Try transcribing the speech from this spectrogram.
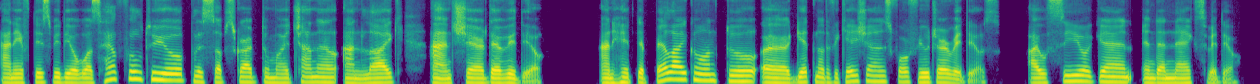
and if this video was helpful to you, please subscribe to my channel and like and share the video. And hit the bell icon to uh, get notifications for future videos. I will see you again in the next video.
